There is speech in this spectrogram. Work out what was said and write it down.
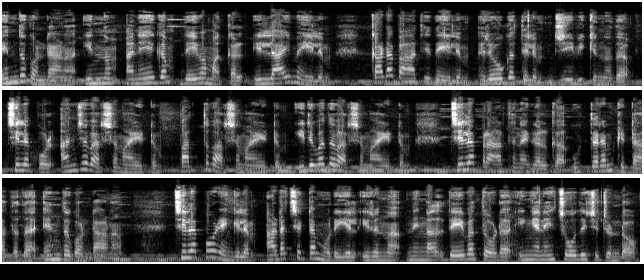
എന്തുകൊണ്ടാണ് ഇന്നും അനേകം ദൈവമക്കൾ ഇല്ലായ്മയിലും കടബാധ്യതയിലും രോഗത്തിലും ജീവിക്കുന്നത്? ചിലപ്പോൾ അഞ്ചു വർഷമായിട്ടും പത്ത് വർഷമായിട്ടും ഇരുപത് വർഷമായിട്ടും ചില പ്രാർത്ഥനകൾക്ക് ഉത്തരം കിട്ടാത്തത് എന്തുകൊണ്ടാണ്? ചിലപ്പോഴെങ്കിലും അടച്ചിട്ട മുറിയിൽ ഇരുന്ന് നിങ്ങൾ ദൈവത്തോട് ഇങ്ങനെ ചോദിച്ചിട്ടുണ്ടോ?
